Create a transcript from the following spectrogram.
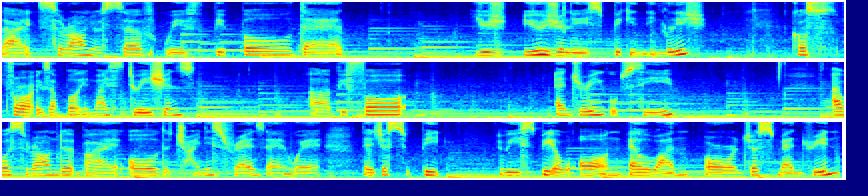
like surround yourself with people that us- usually speak in english. Because for example in my situations uh, before entering UPSI, I was surrounded by all the Chinese friends and where they just speak we speak on L1 or just Mandarin.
